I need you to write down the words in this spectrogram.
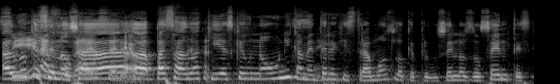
algo que se nos ha pasado aquí es que no únicamente registramos lo que producen los docentes,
